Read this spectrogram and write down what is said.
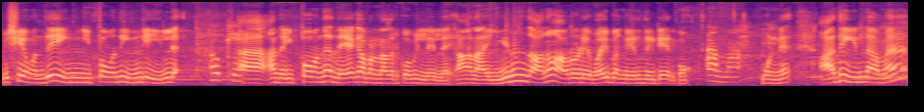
விஷயம் வந்து இப்ப வந்து இங்க இல்ல. அந்த இப்போ வந்து அந்த ஏகாம்பரநாதர் கோவில்ல இல்லை. ஆனா இருந்தாலும் அவருடைய வைப் அங்க இருந்துகிட்டே இருக்கும். ஒண்ணு. அது இல்லாம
